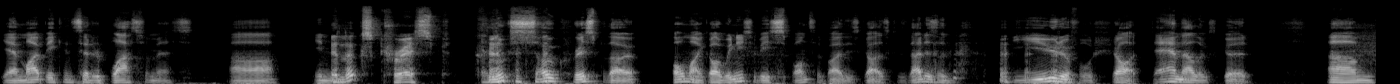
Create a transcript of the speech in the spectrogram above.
yeah might be considered blasphemous. Uh in it looks crisp. it looks so crisp though. Oh my god, we need to be sponsored by these guys because that is a beautiful shot. Damn, that looks good. Um,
